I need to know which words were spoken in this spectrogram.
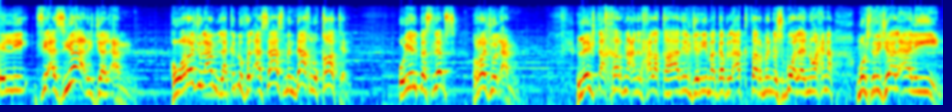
اللي في أزياء رجال أمن. هو رجل أمن لكنه في الأساس من داخله قاتل ويلبس لبس رجل أمن. ليش تأخرنا عن الحلقة هذه الجريمة قبل أكثر من أسبوع؟ لأنه إحنا مش رجال آليين.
